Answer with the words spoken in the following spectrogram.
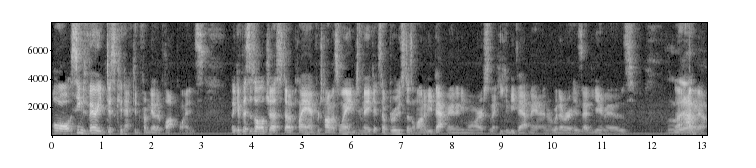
all seems very disconnected from the other plot points. Like if this is all just a plan for Thomas Wayne to make it so Bruce doesn't want to be Batman anymore, so that he can be Batman or whatever his end game is. I- I don't know.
